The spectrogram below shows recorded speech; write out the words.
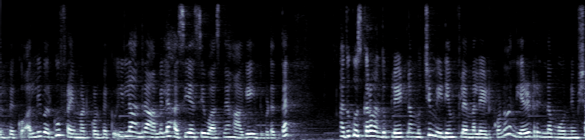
ಆಗಬೇಕು, ಅಲ್ಲಿವರೆಗೂ ಫ್ರೈ ಮಾಡ್ಕೊಳ್ಬೇಕು. ಇಲ್ಲ ಅಂದರೆ ಆಮೇಲೆ ಹಸಿ ಹಸಿ ವಾಸನೆ ಹಾಗೆ ಇದ್ಬಿಡುತ್ತೆ. ಅದಕ್ಕೋಸ್ಕರ ಒಂದು ಪ್ಲೇಟ್ನ ಮುಚ್ಚಿ ಮೀಡಿಯಮ್ ಫ್ಲೇಮಲ್ಲೇ ಇಟ್ಕೊಂಡು ಒಂದು ಎರಡರಿಂದ ಮೂರು ನಿಮಿಷ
